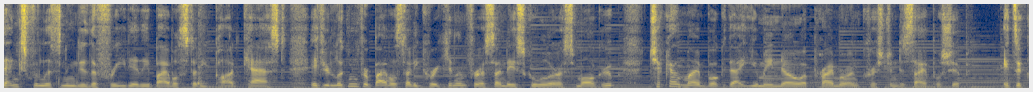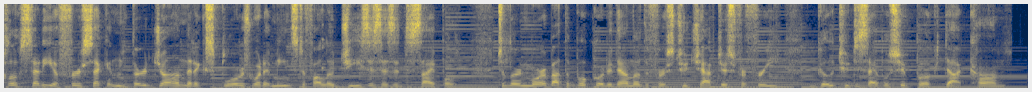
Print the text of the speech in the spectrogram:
Thanks for listening to the Free Daily Bible Study Podcast. If you're looking for Bible study curriculum for a Sunday school or a small group, check out my book, That You May Know, a primer on Christian discipleship. It's a close study of 1st, 2nd, and 3rd John that explores what it means to follow Jesus as a disciple. To learn more about the book or to download the first two chapters for free, go to discipleshipbook.com.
